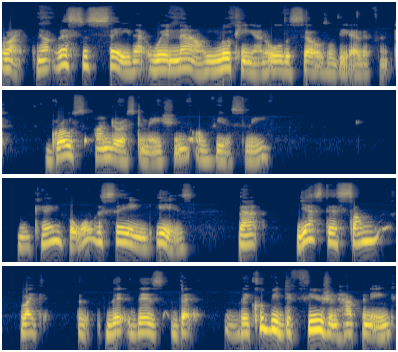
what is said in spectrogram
Right, now let's just say that we're now looking at all the cells of the elephant. Gross underestimation, obviously. Okay, but what we're saying is that, yes, there's some, like, there's, that there could be diffusion happening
